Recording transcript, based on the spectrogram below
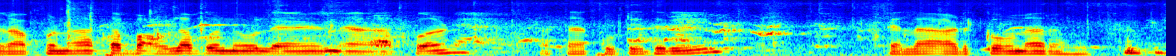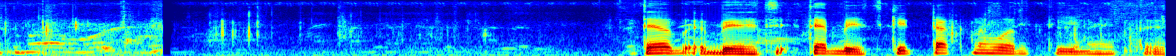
तर आपण आता बावला बनवला आहे आणि आपण आता कुठेतरी त्याला अडकवणार आहोत त्या बेच त्या बेचकीत टाक ना वरती नाही तर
